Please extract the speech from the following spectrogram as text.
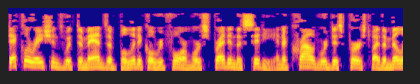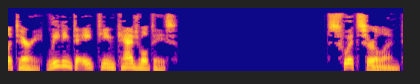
Declarations with demands of political reform were spread in the city and a crowd were dispersed by the military, leading to 18 casualties. Switzerland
